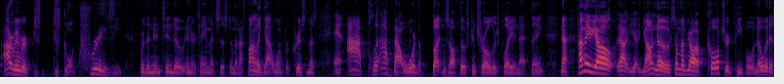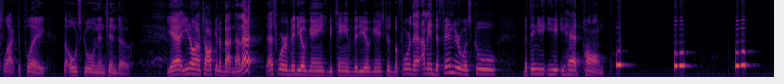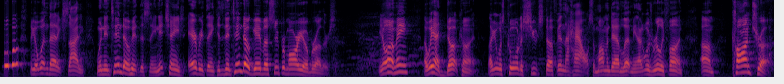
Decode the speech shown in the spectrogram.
I remember just, just going crazy for the Nintendo Entertainment System, and I finally got one for Christmas, and I play, I about wore the buttons off those controllers playing that thing. Now, how many of y'all y'all know? Some of y'all cultured people know what it's like to play the old school Nintendo. Yeah, you know what I'm talking about. Now that that's where video games became video games because before that, I mean, Defender was cool, but then you you, you had Pong. Boop, boop, boop, boop, boop boop. Like it wasn't that exciting. When Nintendo hit the scene, it changed everything because Nintendo gave us Super Mario Brothers. You know what I mean? Like we had duck hunt. Like it was cool to shoot stuff in the house, and mom and dad let me. Like it was really fun. Um, Contra.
